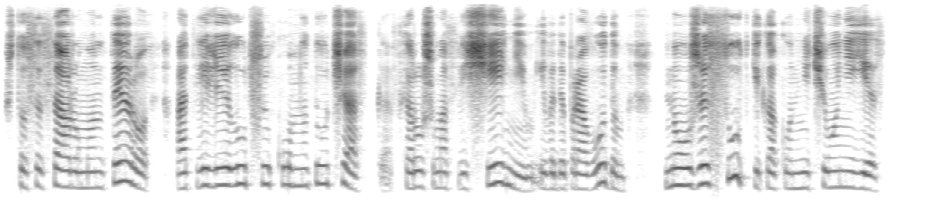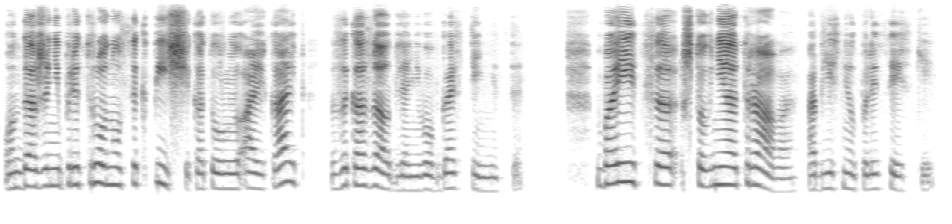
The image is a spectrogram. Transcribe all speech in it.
что Сесару Монтеро отвели лучшую комнату участка с хорошим освещением и водопроводом, но уже сутки, как он ничего не ест. Он даже не притронулся к пище, которую Алькальд заказал для него в гостинице. Боится, что в ней отрава, объяснил полицейский.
